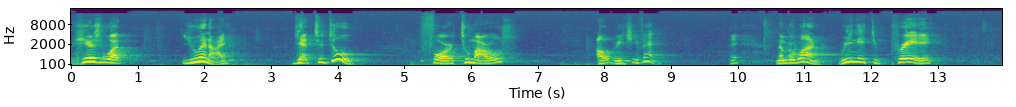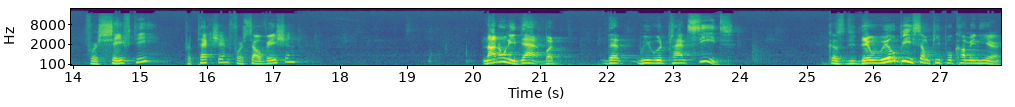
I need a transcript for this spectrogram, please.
here's what you and I get to do for tomorrow's outreach event. Okay? Number one, we need to pray for safety, protection, for salvation. Not only that, but that we would plant seeds because there will be some people coming here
